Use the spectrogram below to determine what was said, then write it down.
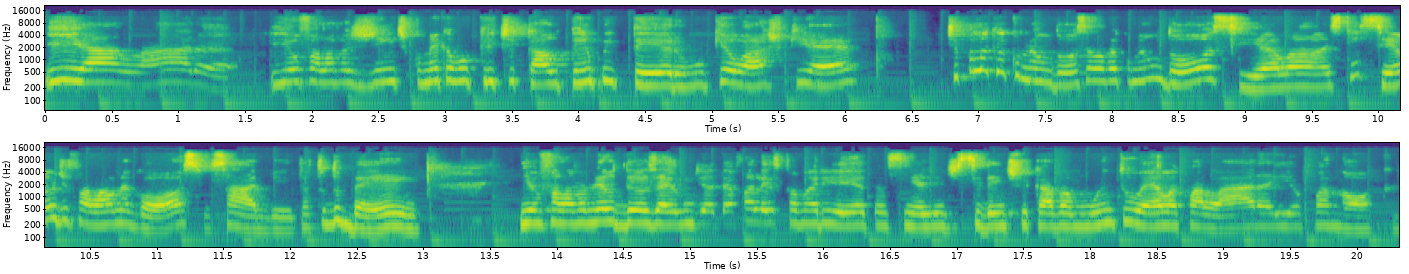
e a Lara. E eu falava, gente, como é que eu vou criticar o tempo inteiro o que eu acho que é Tipo, ela quer comer um doce, ela vai comer um doce. Ela esqueceu de falar o negócio, sabe? Tá tudo bem. E eu falava, meu Deus, aí um dia até falei isso com a Marieta, assim, a gente se identificava muito ela com a Lara e eu com a Noca.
